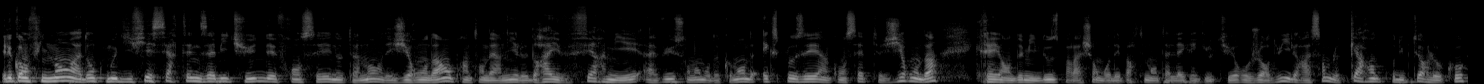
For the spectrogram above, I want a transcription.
Et le confinement a donc modifié certaines habitudes des Français, notamment des Girondins. Au printemps dernier, le drive fermier a vu son nombre de commandes exploser. Un concept girondin créé en 2012 par la Chambre départementale d'agriculture. Aujourd'hui, il rassemble 40 producteurs locaux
